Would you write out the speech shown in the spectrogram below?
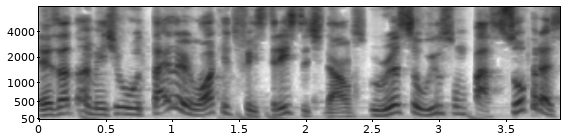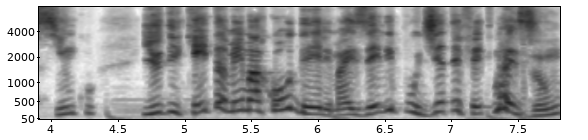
Exatamente, o Tyler Lockett fez três touchdowns, o Russell Wilson passou para cinco e o DK também marcou o dele, mas ele podia ter feito mais um.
